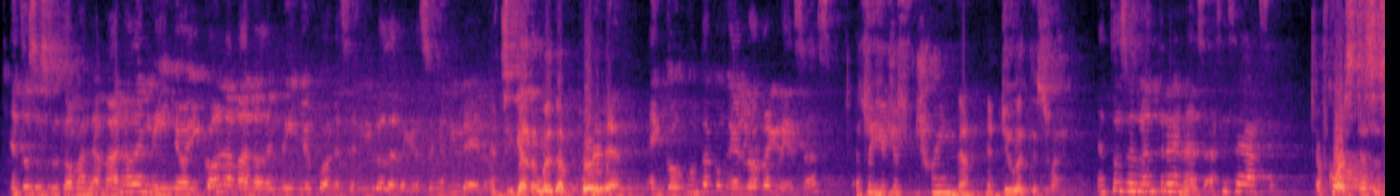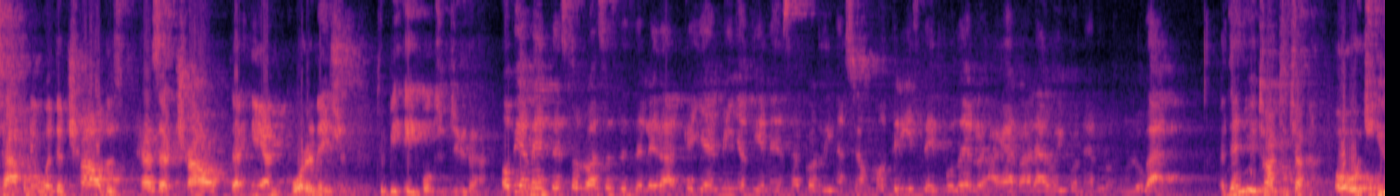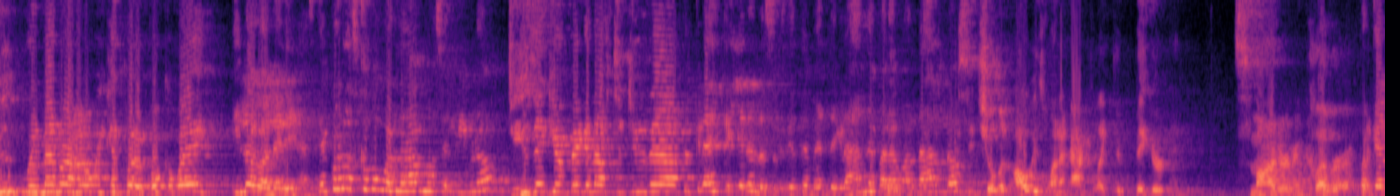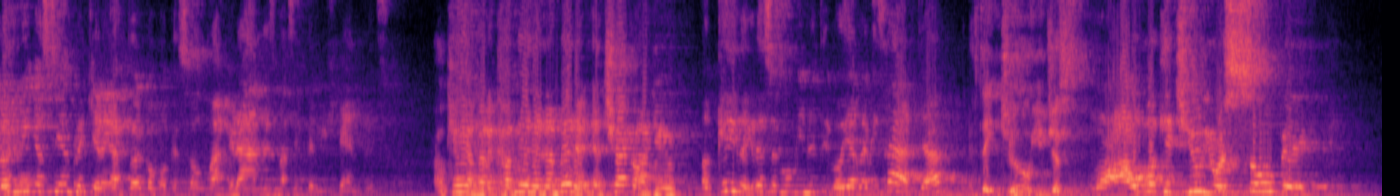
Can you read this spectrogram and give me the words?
Entonces tú tomas la mano del niño y con la mano del niño pones el libro de regreso en el librero. and together with them, put it in. En conjunto con él lo regresas. And so you just train them and do it this way. Entonces lo entrenas. Así se hace. Of course, this is happening when the child is, has that child, that hand coordination to be able to do that. Obviamente esto lo haces desde la edad que ya el niño tiene esa coordinación motriz de poder agarrar algo y ponerlo en un lugar. And then you talk to child, oh, do you remember how we can put a book away? Y luego le dirás, ¿te acuerdas cómo guardábamos el libro? Do you think you're big enough to do that? ¿Tú crees que ya eres lo suficientemente grande para guardarlo? You see, children always want to act like they're bigger and smarter and cleverer. Porque los niños siempre quieren actuar como que son más grandes, más inteligentes. Okay, I'm going to come in in a minute and check on you. Ok, regreso en un minuto y voy a revisar, ¿ya? If they do, you just, wow, look at you, you are so big.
